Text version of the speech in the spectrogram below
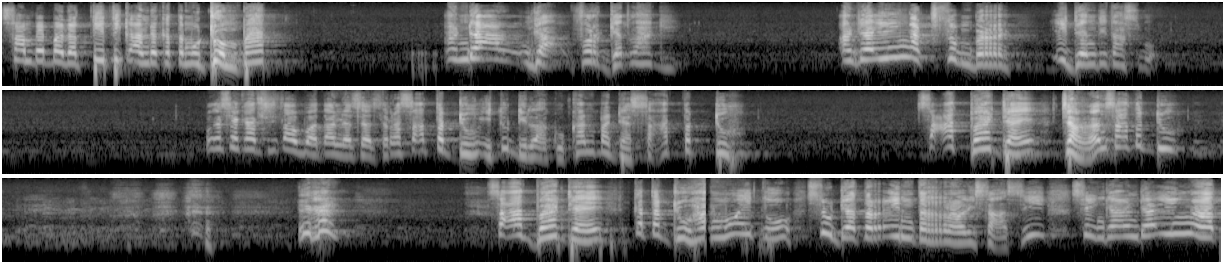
sampai pada titik Anda ketemu dompet. Anda nggak forget lagi. Anda ingat sumber identitasmu. Maka saya kasih tahu buat Anda saudara, saat teduh itu dilakukan pada saat teduh. Saat badai, jangan saat teduh. ya kan? Saat badai, keteduhanmu itu sudah terinternalisasi sehingga Anda ingat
